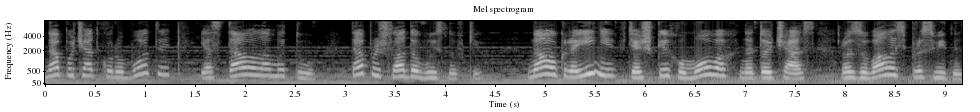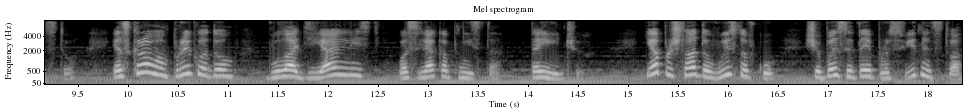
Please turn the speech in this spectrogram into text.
На початку роботи я ставила мету та прийшла до висновків. На Україні в тяжких умовах на той час розвивалось просвітництво. Яскравим прикладом була діяльність Василя Капніста та інших. Я прийшла до висновку, що без ідей просвітництва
